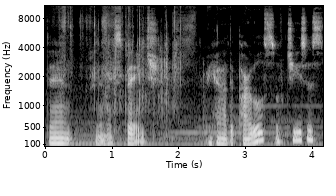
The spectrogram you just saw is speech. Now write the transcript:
Then, in the next page, we have the parables of Jesus.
